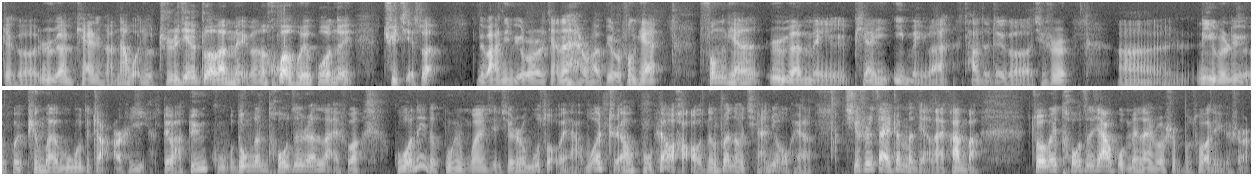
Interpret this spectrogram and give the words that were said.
这个日元便宜的那我就直接赚完美元换回国内去结算。对吧？你比如说简单点说，比如丰田，丰田日元每便宜一美元，它的这个其实，呃，利润率会平白无故的涨二十亿，对吧？对于股东跟投资人来说，国内的雇佣关系其实无所谓啊，我只要股票好，能赚到钱就 OK 了。其实，在这么点来看吧，作为投资家股民来说是不错的一个事儿，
